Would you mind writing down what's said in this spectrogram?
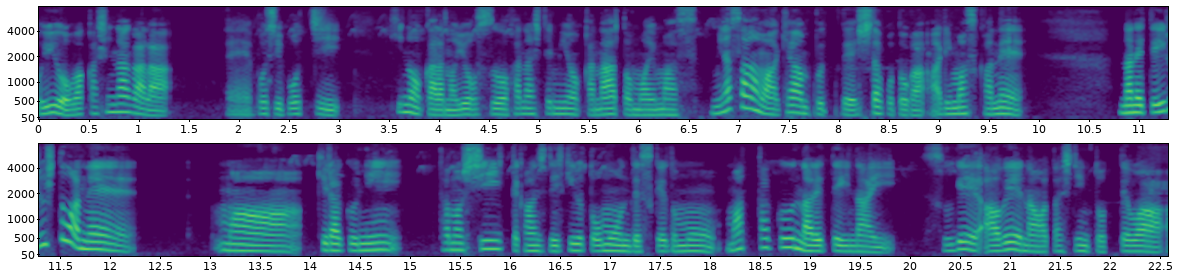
お湯を沸かしながら、えー、ぼちぼち、昨日からの様子を話してみようかなと思います。皆さんはキャンプってしたことがありますかね？慣れている人はね、まあ、気楽に楽しいって感じで生きると思うんですけども、全く慣れていない、すげえアウェーな私にとっては、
